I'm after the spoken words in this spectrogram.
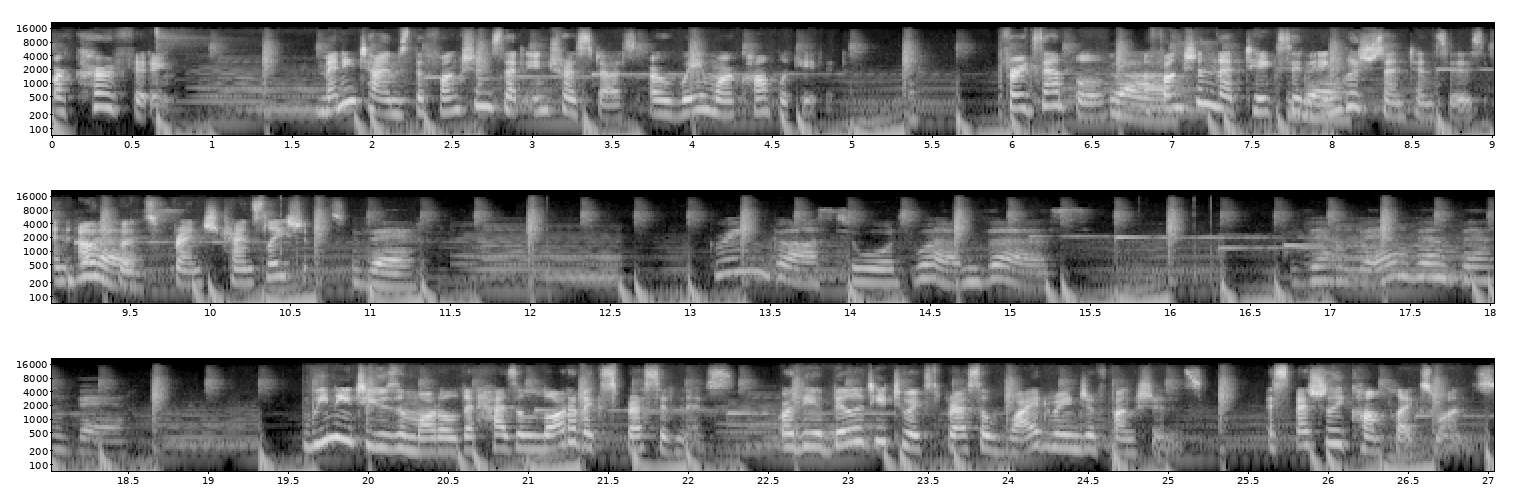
or curve fitting. Many times, the functions that interest us are way more complicated. For example, a function that takes in English sentences and outputs French translations. There. Green glass towards worm verse. Ver, ver, ver, ver, ver. We need to use a model that has a lot of expressiveness, or the ability to express a wide range of functions, especially complex ones.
